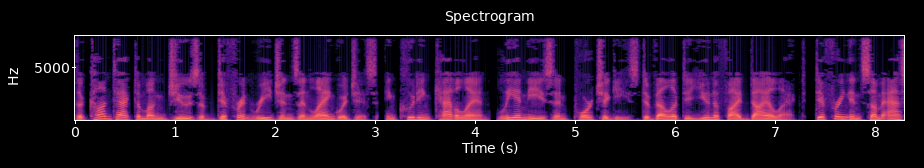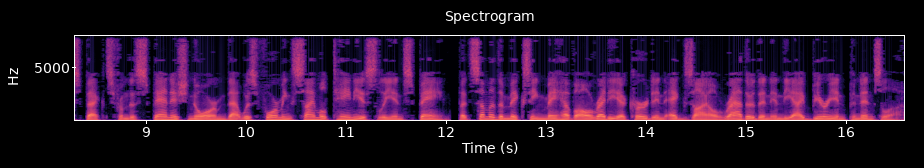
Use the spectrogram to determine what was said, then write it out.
The contact among Jews of different regions and languages, including Catalan, Leonese and Portuguese developed a unified dialect, differing in some aspects from the Spanish norm that was forming simultaneously in Spain, but some of the mixing may have already occurred in exile rather than in the Iberian Peninsula.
